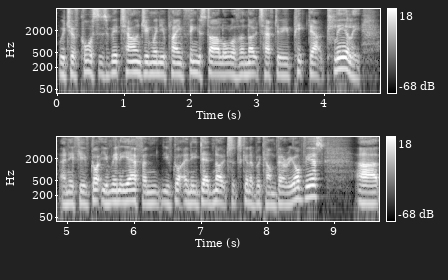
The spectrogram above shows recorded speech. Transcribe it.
which of course is a bit challenging when you're playing fingerstyle. All of the notes have to be picked out clearly. And if you've got your mini F and you've got any dead notes, it's going to become very obvious. Uh,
